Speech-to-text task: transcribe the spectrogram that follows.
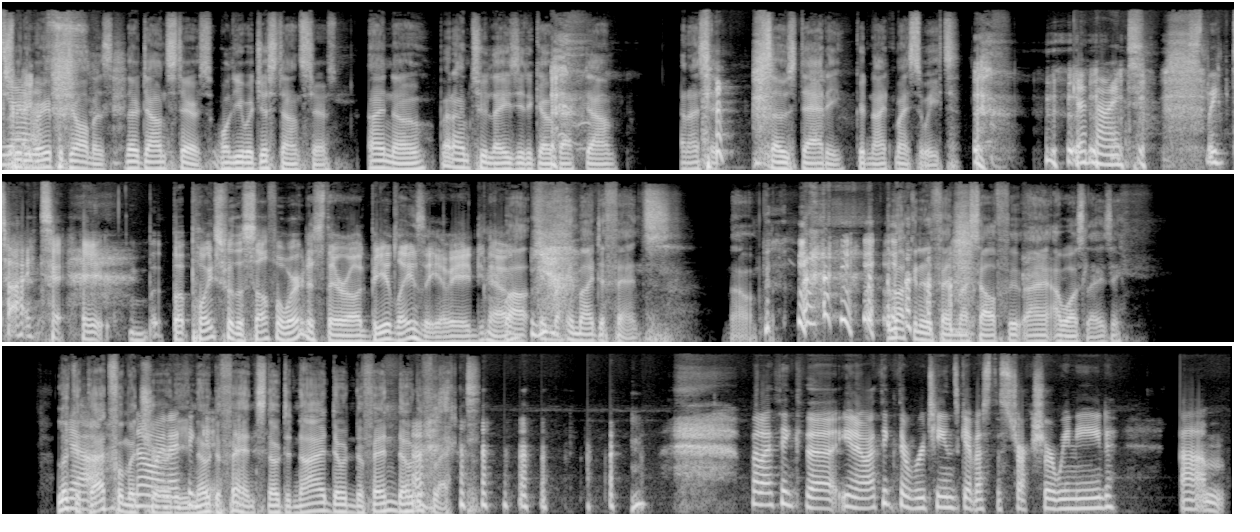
Sweetie, where are your pajamas? They're downstairs. Well, you were just downstairs. I know, but I'm too lazy to go back down. And I said, So's daddy. Good night, my sweet. Good night. Sleep tight. Hey, hey, but points for the self awareness there on being lazy. I mean, you know, Well, in, Yeah. my, in my defense, no, I'm, kidding. I'm not going to defend myself. I, I was lazy. Look Yeah. at that for No, and I maturity. think No, it- defense, no deny, don't defend, don't deflect. but I think the you know I think the routines give us the structure we need, um,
